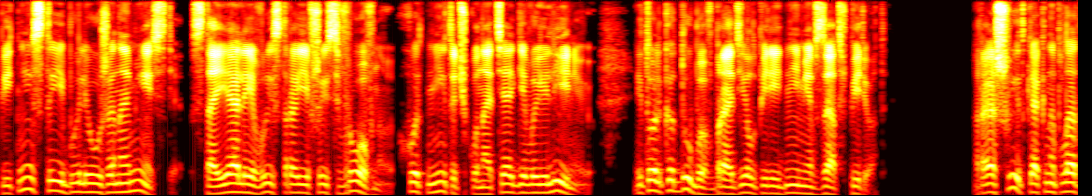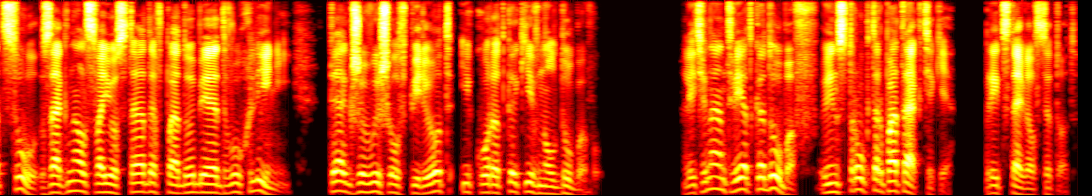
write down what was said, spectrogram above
Пятнистые были уже на месте, стояли, выстроившись в ровную, хоть ниточку натягивая линию, и только Дубов бродил перед ними взад-вперед. Рашид, как на плацу, загнал свое стадо в подобие двух линий, также вышел вперед и коротко кивнул Дубову. «Лейтенант Ветка Дубов, инструктор по тактике», — представился тот.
